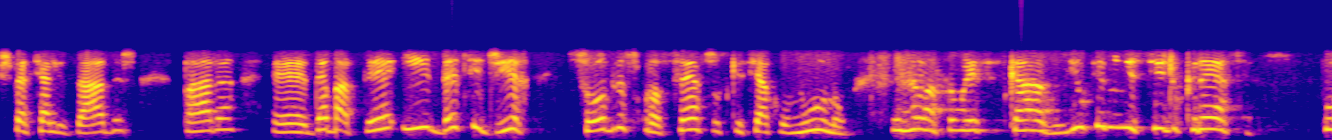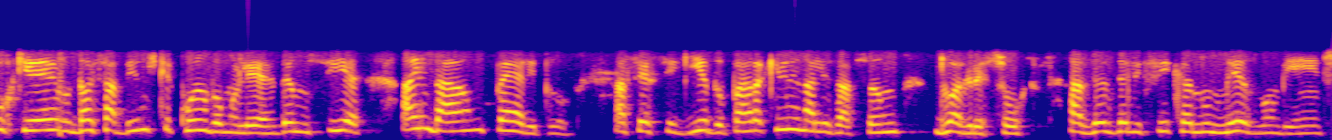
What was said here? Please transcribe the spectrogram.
especializadas para é, debater e decidir sobre os processos que se acumulam em relação a esses casos. E o feminicídio cresce, porque nós sabemos que quando a mulher denuncia, ainda há um périplo a ser seguido para a criminalização do agressor. Às vezes ele fica no mesmo ambiente,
